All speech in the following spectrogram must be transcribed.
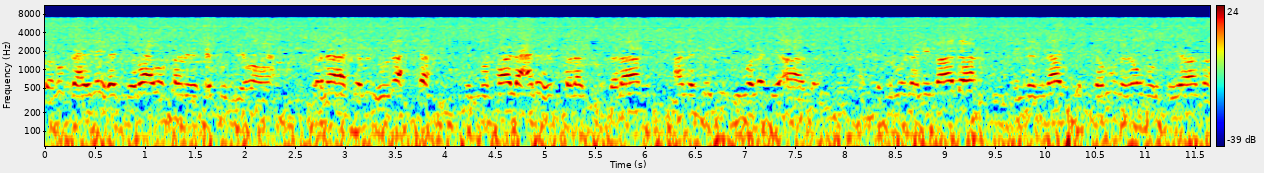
فرفع إليه الذراع وكان يحب الذراع فنهك منه نهكة ثم قال عليه الصلاة والسلام أنا سيد ولد آدم تدرون لماذا؟ ان الناس يحشرون يوم القيامه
